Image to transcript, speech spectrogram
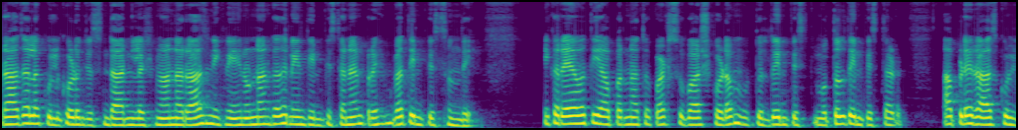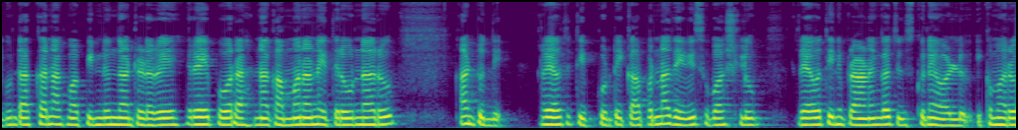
రాజు అలా కుళ్ళుకోవడం చూస్తుంది దాని లక్ష్మణ అన్న రాజు నీకు నేనున్నాను కదా నేను తినిపిస్తానని ప్రేమగా తినిపిస్తుంది. ఇక రేవతి అపర్ణతో పాటు సుభాష్ కూడా ముత్తులు తినిపిస్ ముత్తులు తినిపిస్తాడు. అప్పుడే రాజు కూలుకుంటే అక్క నాకు మా పిన్ని ఉంది అంటాడు రే రే పోరా నాకు అమ్మ నాన్న ఇద్దరు ఉన్నారు అంటుంది. రేవతి తిప్పుకుంటే ఇక అపర్ణాదేవి సుభాష్లు రేవతిని ప్రాణంగా చూసుకునేవాళ్ళు. ఇక మరో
